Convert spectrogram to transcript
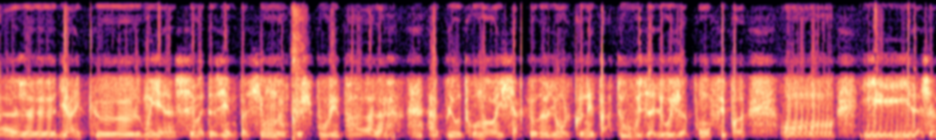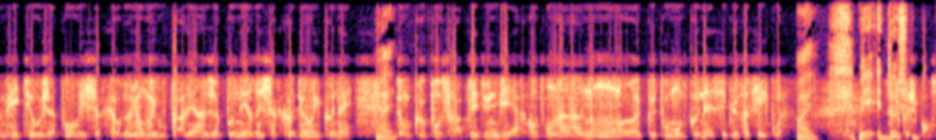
Ah Ah, je dirais que le Moyen Âge c'est ma deuxième passion, donc je pouvais pas euh, appeler autrement Richard Cœur de Lion. On le connaît partout. Vous allez au Japon, on fait pas. On, il, il a jamais été au Japon, Richard Cœur de Lion, mais vous parlez à un japonais de Richard Cœur de Lion, il connaît. Ouais. Donc euh, pour se rappeler d'une bière, quand on a un nom euh, que tout le monde connaît, c'est plus facile, quoi. Ouais. Mais de- C'est ce que je pense.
